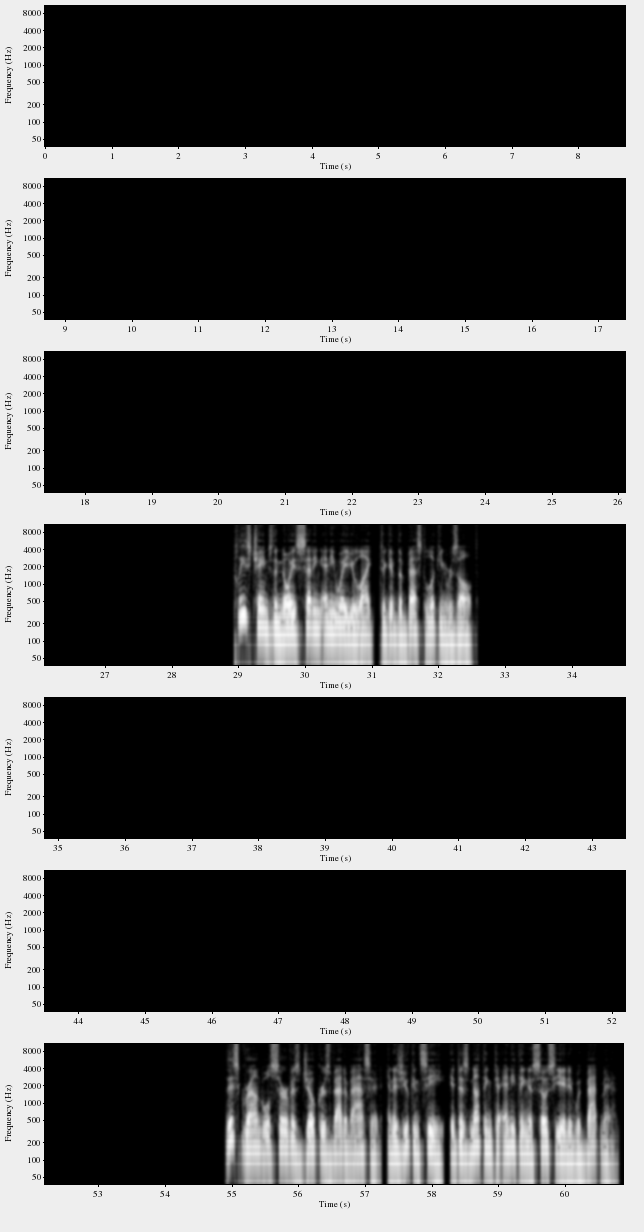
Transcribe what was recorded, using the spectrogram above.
Please change the noise setting any way you like, to give the best looking result. This ground will serve as Joker's vat of acid, and as you can see, it does nothing to anything associated with Batman.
